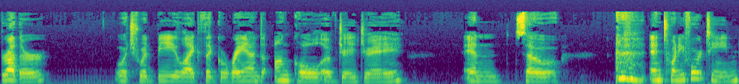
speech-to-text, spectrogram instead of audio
brother, which would be like the grand uncle of JJ. And so in 2014,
